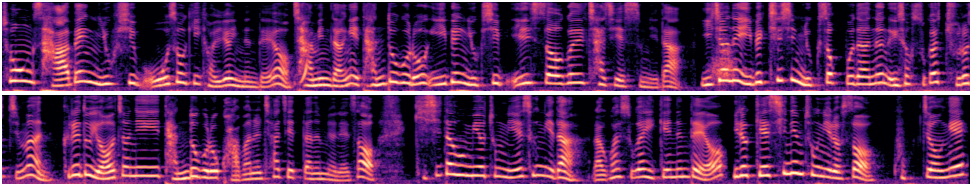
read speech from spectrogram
총 465석이 걸려 있는데요. 자민당이 단독으로 261석을 차지했습니다. 이전에 276석보다는 의석수가 줄었지만 그래도 여전히 단독으로 과반을 차지했다는 면에서 기시다 후미오 총리의 승리다라고 할 수가 있겠는데요. 이렇게 신임 총리로서 국정에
